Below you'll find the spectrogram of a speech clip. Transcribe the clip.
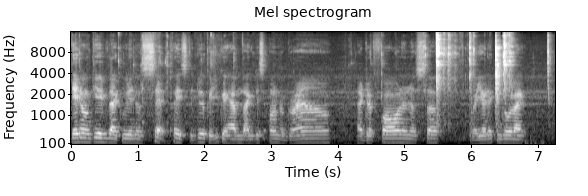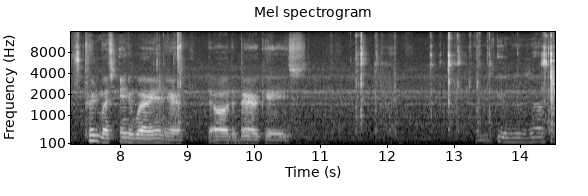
they don't give you like really no set place to do it because you can have them like just on the ground, like they're falling or stuff. But yeah, they can go like pretty much anywhere in here, the, uh, the barricades. give an example.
